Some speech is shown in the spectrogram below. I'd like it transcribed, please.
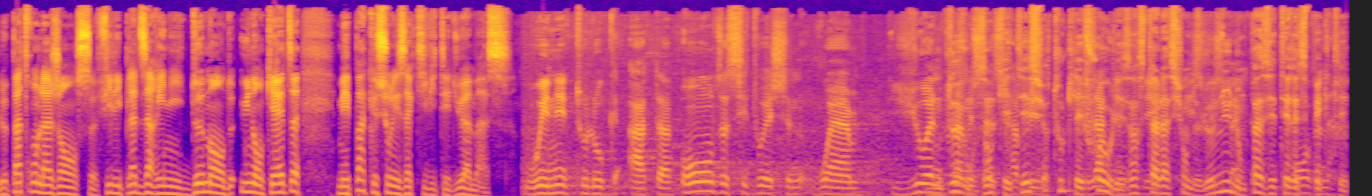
Le patron de l'agence, Philippe Lazzarini, demande une enquête, mais pas que sur les activités du Hamas. We need to look at all the where nous devons enquêter sur toutes les fois où les installations de l'ONU n'ont pas été respectées.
